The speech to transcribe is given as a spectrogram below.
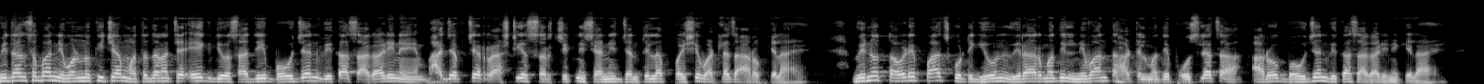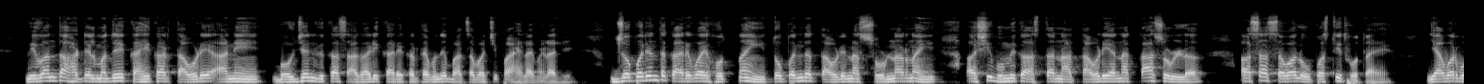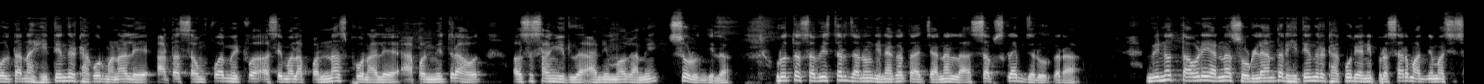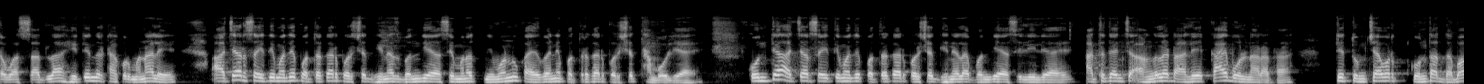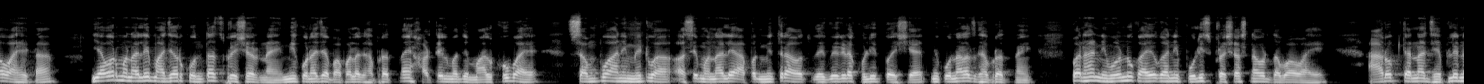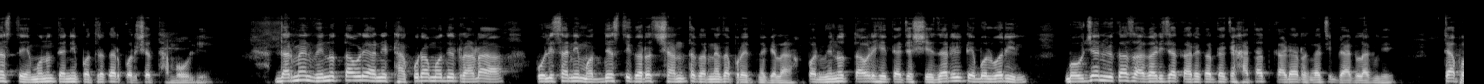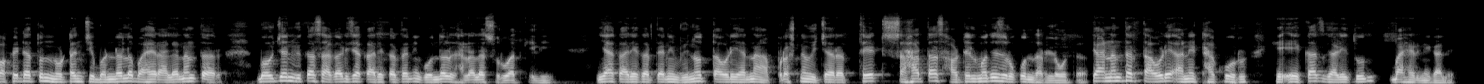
विधानसभा निवडणुकीच्या मतदानाच्या एक दिवस आधी बहुजन विकास आघाडीने भाजपचे राष्ट्रीय सरचिटणीस यांनी जनतेला पैसे वाटल्याचा आरोप केला आहे. विनोद तावडे पाच कोटी घेऊन विरारमधील निवांत हॉटेलमध्ये पोहोचल्याचा आरोप बहुजन विकास आघाडीने केला आहे. विवांत हॉटेलमध्ये काही काळ तावडे आणि बहुजन विकास आघाडी कार्यकर्त्यामध्ये बाचाबाची पाहायला मिळाली. जोपर्यंत कार्यवाही होत नाही तोपर्यंत तावडेंना सोडणार नाही अशी भूमिका असताना तावडे यांना का सोडलं असा सवाल उपस्थित होत आहे. यावर बोलताना हितेंद्र ठाकूर म्हणाले आता संपवा मिटवा असे मला पन्नास फोन आले आपण मित्र आहोत असं सांगितलं आणि मग आम्ही सोडून दिलं. वृत्त सविस्तर जाणून घेण्याकरता चॅनलला सबस्क्राईब जरूर करा. विनोद तावडे यांना सोडल्यानंतर हितेंद्र ठाकूर यांनी प्रसार माध्यमाशी संवाद साधला. हितेंद्र ठाकूर म्हणाले आचारसंहितेमध्ये पत्रकार परिषद घेण्यास बंदी आहे असे म्हणत निवडणूक आयोगाने पत्रकार परिषद थांबवली आहे. कोणत्या आचारसंहितेमध्ये पत्रकार परिषद घेण्याला बंदी आहे असे लिहिले आहे? आता त्यांच्या अंगलट आले काय बोलणार आता? ते तुमच्यावर कोणता दबाव आहे का? यावर म्हणाले माझ्यावर कोणताच प्रेशर नाही. मी कोणाच्या बापाला घाबरत नाही. हॉटेलमध्ये माल खूप आहे. संपवा आणि मिटवा असे म्हणाले. आपण मित्र आहोत. वेगवेगळ्या खोलीत पैसे आहेत. मी कोणालाच घाबरत नाही. पण हा निवडणूक आयोग आणि पोलीस प्रशासनावर दबाव आहे. आरोप त्यांना झेपले नसते म्हणून त्यांनी पत्रकार परिषद थांबवली. दरम्यान विनोद तावडे आणि ठाकुरामधील राडा पोलिसांनी मध्यस्थी करत शांत करण्याचा प्रयत्न केला. पण विनोद तावडे हे त्याच्या शेजारील टेबलवरील बहुजन विकास आघाडीच्या कार्यकर्त्याच्या हातात काळ्या रंगाची बॅग लागली. त्या पॉकेटातून नोटांची बंडलं बाहेर आल्यानंतर बहुजन विकास आघाडीच्या कार्यकर्त्यांनी गोंधळ घालायला सुरुवात केली. या कार्यकर्त्यांनी विनोद तावडे यांना प्रश्न विचारत थेट सहा तास हॉटेलमध्येच रोखून धरलं होतं. त्यानंतर तावडे आणि ठाकूर हे एकाच गाडीतून बाहेर निघाले.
